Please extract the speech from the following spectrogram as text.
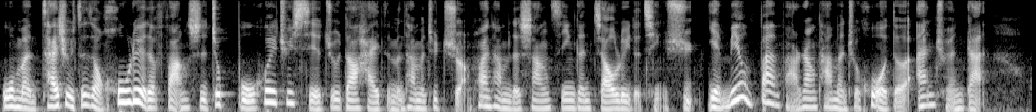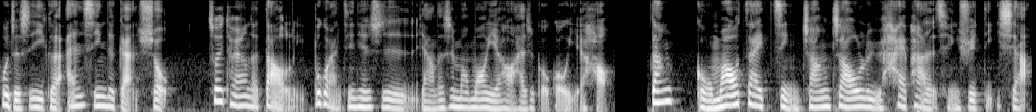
我们采取这种忽略的方式，就不会去协助到孩子们，他们去转换他们的伤心跟焦虑的情绪，也没有办法让他们去获得安全感。或者是一个安心的感受，所以同样的道理，不管今天是养的是猫猫也好，还是狗狗也好，当狗猫在紧张、焦虑、害怕的情绪底下，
